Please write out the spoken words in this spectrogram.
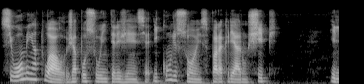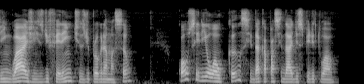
Se o homem atual já possui inteligência e condições para criar um chip e linguagens diferentes de programação, qual seria o alcance da capacidade espiritual,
